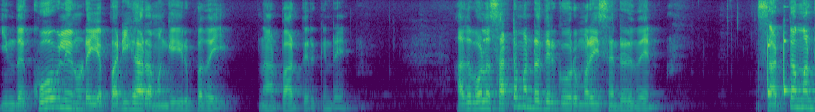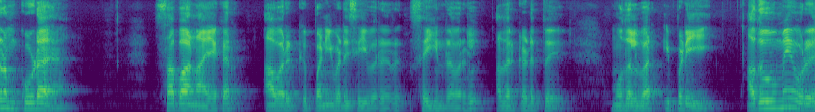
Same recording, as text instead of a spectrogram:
இந்த கோவிலினுடைய பரிகாரம் அங்கே இருப்பதை நான் பார்த்திருக்கின்றேன். அதுபோல் சட்டமன்றத்திற்கு ஒரு முறை சென்றிருந்தேன். சட்டமன்றம் கூட சபாநாயகர் அவருக்கு பணிவிடை செய்வர் செய்கின்றவர்கள். அதற்கடுத்து முதல்வர். இப்படி அதுவுமே ஒரு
